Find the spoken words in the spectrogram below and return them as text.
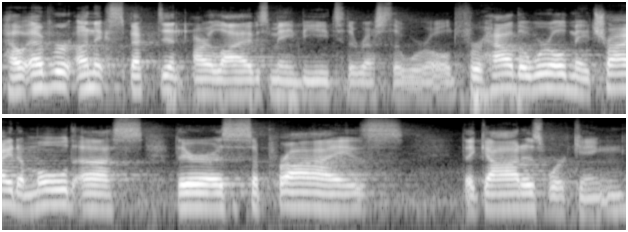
however unexpected our lives may be to the rest of the world, for how the world may try to mold us, there is a surprise that God is working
